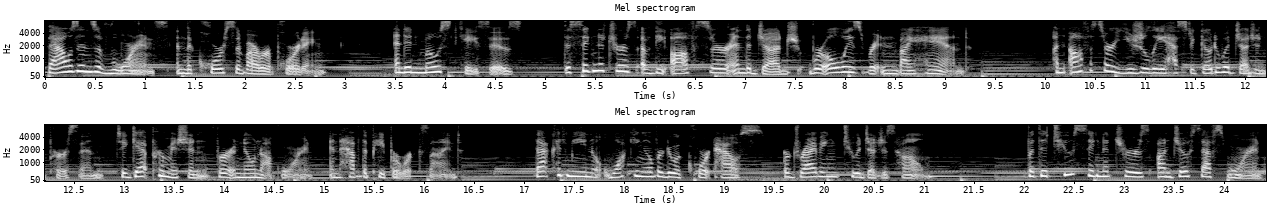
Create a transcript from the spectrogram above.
thousands of warrants in the course of our reporting, and in most cases, the signatures of the officer and the judge were always written by hand. An officer usually has to go to a judge in person to get permission for a no knock warrant and have the paperwork signed. That could mean walking over to a courthouse or driving to a judge's home. But the two signatures on Joseph's warrant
